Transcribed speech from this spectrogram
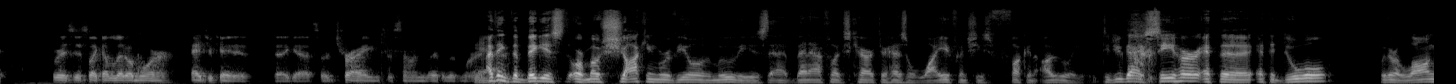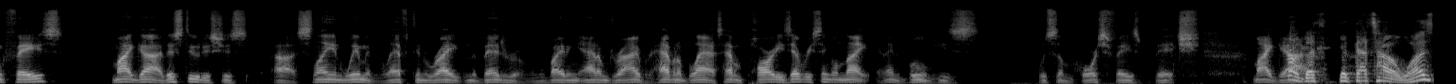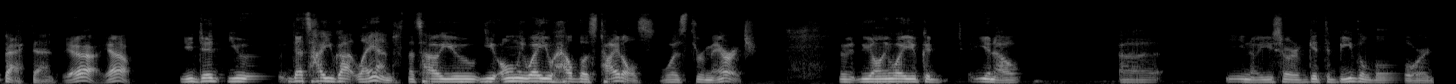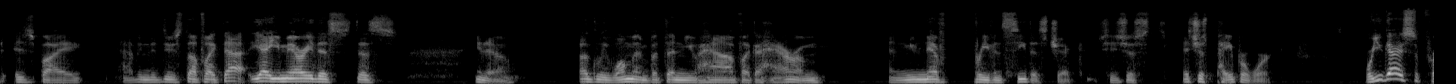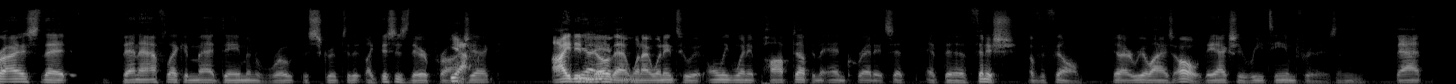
Where it's just like a little more educated, I guess, or trying to sound a little bit more. Yeah. I think the biggest or most shocking reveal of the movie is that Ben Affleck's character has a wife and she's fucking ugly. Did you guys see her at the at the duel with her long face? My God, this dude is just uh, slaying women left and right in the bedroom, inviting Adam Driver, having a blast, having parties every single night, and then boom, he's with some horse face bitch. My Oh, God, that's but that's how it was back then. yeah, yeah. You did you. That's how you got land. That's how you. The only way you held those titles was through marriage. The, the only way you could, you know, uh, you know, you sort of get to be the Lord is by having to do stuff like that. Yeah, you marry this this, you know, ugly woman, but then you have like a harem, and you never even see this chick. She's just it's just paperwork. Were you guys surprised that Ben Affleck and Matt Damon wrote the script to it. Like this is their project. I didn't Yeah, know yeah. that when I went into it. Only when it popped up in the end credits at at the finish of the film did I realize, oh, they actually reteamed for this, and that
